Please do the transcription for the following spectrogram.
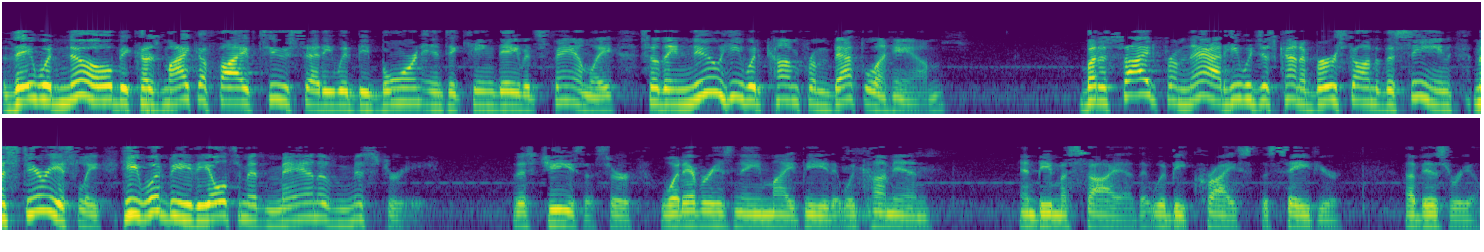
They would know because Micah 5:2 said he would be born into King David's family, so they knew he would come from Bethlehem. But aside from that, he would just kind of burst onto the scene mysteriously. He would be the ultimate man of mystery, this Jesus, or whatever his name might be, that would come in and be Messiah, that would be Christ, the Savior of Israel.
